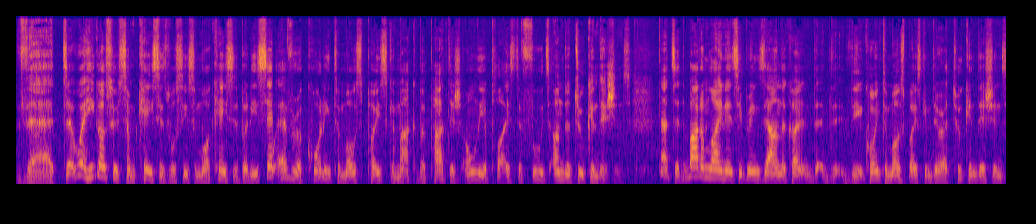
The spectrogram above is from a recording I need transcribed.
that, uh, well, he goes through some cases, we'll see some more cases, but he said, however, according to most Paiskim, Makeh Bepatish only applies to foods under two conditions. That's it. The bottom line is he brings down, the, the, the, the according to most Paiskim, there are two conditions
